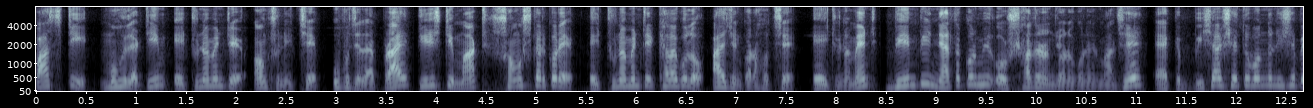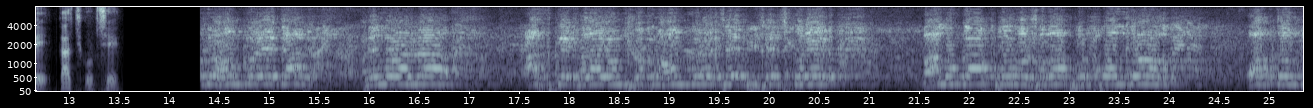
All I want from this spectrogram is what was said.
পাঁচটি মহিলা টিম এই টুর্নামেন্টে অংশ নিচ্ছে। উপজেলার প্রায় তিরিশটি মাঠ সংস্কার করে এই টুর্নামেন্টের খেলাগুলো আয়োজন করা হচ্ছে। এই টুর্নামেন্ট বিএনপি নেতাকর্মী ও সাধারণ জনগণের মাঝে এক বিশাল সেতুবন্ধন হিসেবে কাজ করছে। গ্রহণ করে যার খেলোয়াড়রা। আজকে খেলায় অংশগ্রহণ করেছে বিশেষ করে বালুকা পৌরসভা ফুটবল দল। অত্যন্ত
